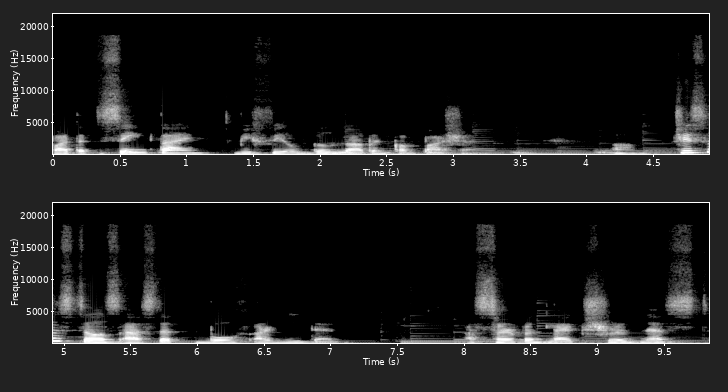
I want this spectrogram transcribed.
but at the same time, be filled with love and compassion. Um, Jesus tells us that both are needed a serpent like shrewdness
